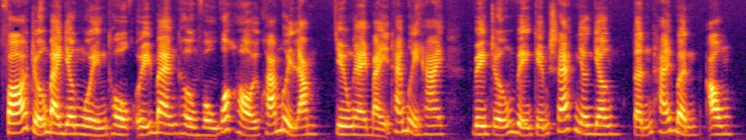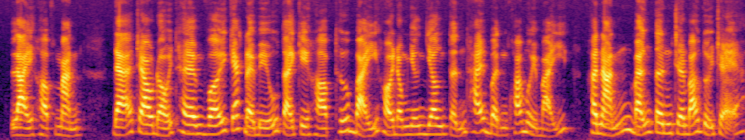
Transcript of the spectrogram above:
Phó trưởng ban dân nguyện thuộc Ủy ban Thường vụ Quốc hội khóa 15, chiều ngày 7 tháng 12, Viện trưởng Viện Kiểm sát Nhân dân tỉnh Thái Bình, ông Lại Hợp Mạnh, đã trao đổi thêm với các đại biểu tại kỳ họp thứ 7 Hội đồng Nhân dân tỉnh Thái Bình khóa 17. Hình ảnh bản tin trên báo Tuổi Trẻ.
